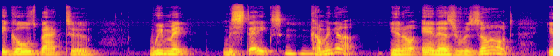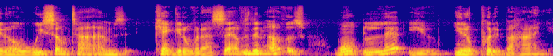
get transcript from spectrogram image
it goes back to we make mistakes coming up, you know, and as a result, you know, we sometimes can't get over it ourselves. Then others won't let you, you know, put it behind you.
